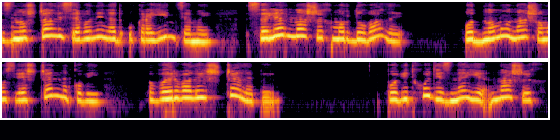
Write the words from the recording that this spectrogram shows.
Знущалися вони над українцями. Селян наших мордували, одному нашому священникові вирвали щелепи. По відході з неї наших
